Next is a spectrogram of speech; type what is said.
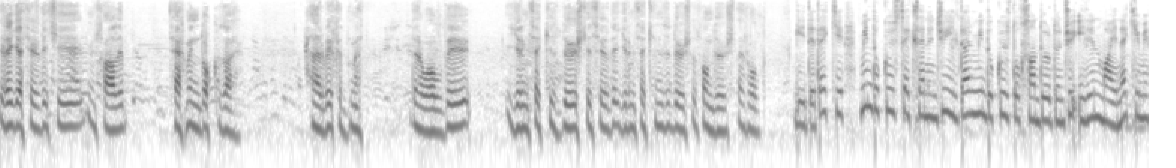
Elə gətirdi ki, müsalib təxmin 9 ay hərbi xidmətdə oldu. 28 döyüş keçirdi. 28-ci döyüşü son döyüşlər oldu. Qeyd edək ki, 1980-ci ildən 1994-cü ilin mayına kimi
